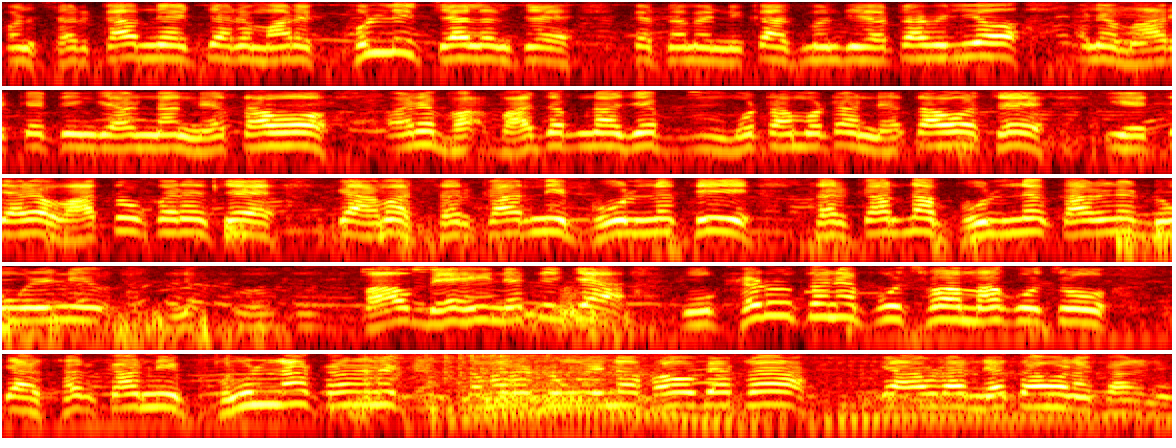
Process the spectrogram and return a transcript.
પણ સરકારને અત્યારે મારે ખુલ્લી ચેલેન્જ છે કે તમે નિકાસ મંદી હટાવી લ્યો અને માર્કેટિંગ યાર્ડના નેતાઓ અને ભાજપના જે મોટા મોટા નેતાઓ છે, એ અત્યારે વાતો કરે છે કે આમાં સરકારની ભૂલ નથી. સરકારના ભૂલને કારણે ડુંગળીની ભાવ બેહી નથી ગયા. હું ખેડૂતોને પૂછવા માગું છું કે આ સરકારની ભૂલના કારણે તમારા ડુંગળીના ભાવ બેઠા કે આવડા નેતાઓના કારણે?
